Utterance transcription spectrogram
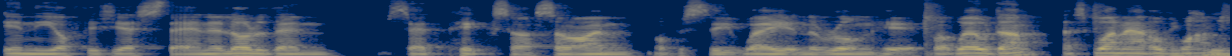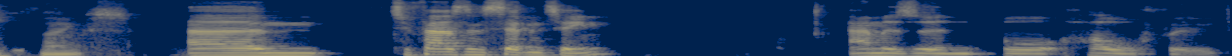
in the office yesterday, and a lot of them said Pixar. So I'm obviously way in the wrong here. But well done. That's one out of Thank one. You. Thanks. Um, 2017, Amazon bought Whole Food.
